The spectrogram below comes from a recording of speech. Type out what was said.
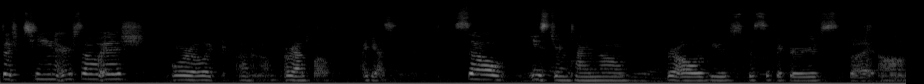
15 or so ish, or like I don't know, around 12, I guess. So Eastern time though, for all of you specificers, but um.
